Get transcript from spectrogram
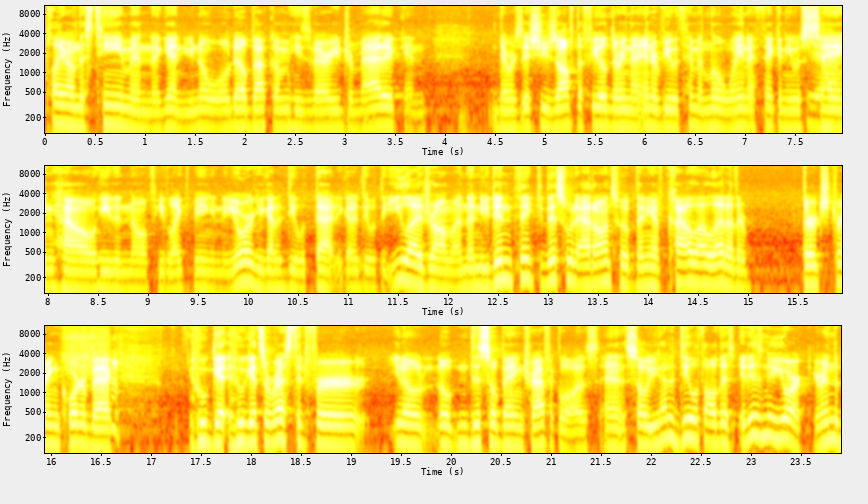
player on this team and again, you know Odell Beckham, he's very dramatic and there was issues off the field during that interview with him and Lil Wayne, I think, and he was Yeah. saying how he didn't know if he liked being in New York. You got to deal with that. You got to deal with the Eli drama, and then you didn't think this would add on to it. But then you have Kyle Lauletta, their third string quarterback, who get who gets arrested for you know disobeying traffic laws, and so you got to deal with all this. It is New York. You're in the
